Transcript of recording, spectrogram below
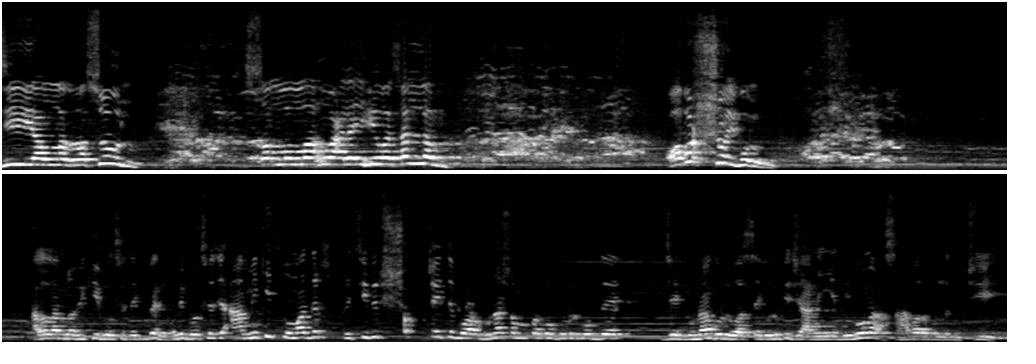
জি আল্লাহর রাসূল সাল্লাল্লাহু আলাইহি ওয়াসাল্লাম। অবশ্যই বলুন। আল্লাহ নবী কি বলছে দেখবেন? উনি বলছে যে, আমি কি তোমাদের পৃথিবীর সবচাইতে বড় গুণা সম্পর্কগুলোর মধ্যে যে গুণাগুলো আছে, এগুলো কি জানিয়ে দিব না? সাহাবারা বললেন, জি।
